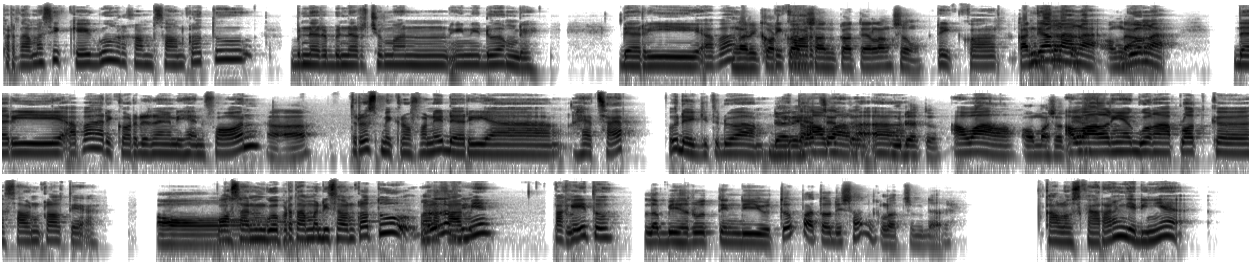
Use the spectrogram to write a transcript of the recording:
pertama sih kayak gue ngerekam SoundCloud tuh bener-bener cuman ini doang deh. Dari apa? Nge-record record. SoundCloudnya langsung. record. Kan enggak enggak enggak. Oh, enggak, gue enggak dari apa recorder yang di handphone Heeh. terus mikrofonnya dari yang headset udah gitu doang Dari itu headset awal tuh, eh, udah tuh. awal Oh, maksudnya awalnya gue ngupload ke SoundCloud ya oh. posan gue pertama di SoundCloud tuh ngerekamnya pakai itu lebih rutin di YouTube atau di SoundCloud sebenarnya? kalau sekarang jadinya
